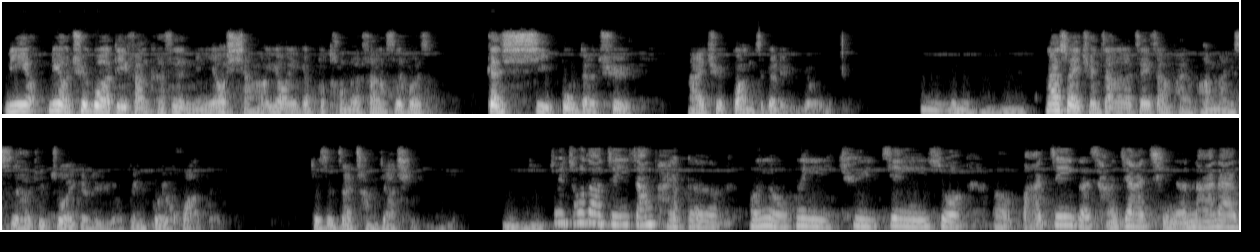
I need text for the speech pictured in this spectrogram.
你有你有去过的地方，可是你又想要用一个不同的方式，或是更细部的去来去逛这个旅游。嗯嗯嗯嗯。那所以权杖二这张牌的话，蛮适合去做一个旅游跟规划的，就是在长假期嗯。嗯所以抽到这一张牌的朋友会去建议说，呃，把这个长假期呢拿来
